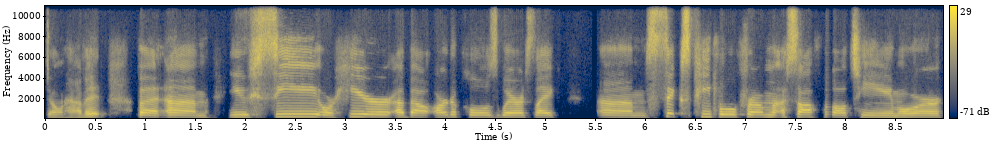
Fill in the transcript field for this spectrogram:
don't have it, but um, you see or hear about articles where it's like um, six people from a softball team or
